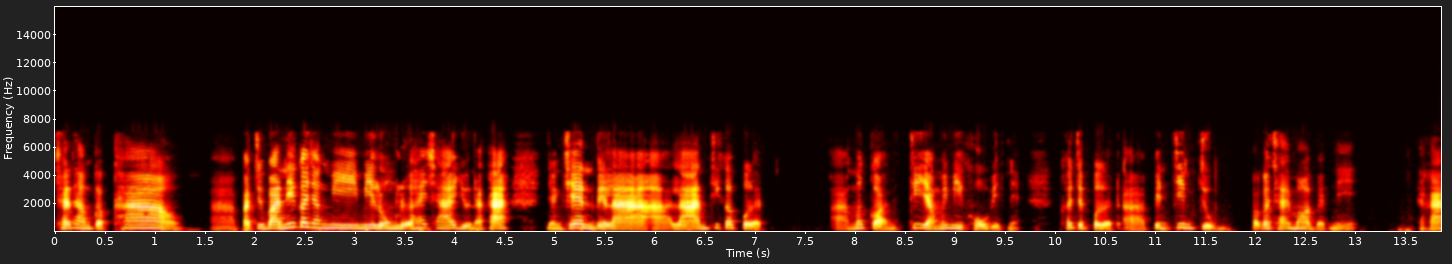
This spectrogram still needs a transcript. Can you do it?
ใช้ทำกับข้าวอ่าปัจจุบันนี้ก็ยังมีมีหลงเหลือให้ใช้อยู่นะคะ อย่างเช่นเวลาอ่าร้านที่ก็เปิดอ่าเมื่อก่อนที่ยังไม่มีโควิดเนี่ยเขาจะเปิดอ่าเป็นจิ้มจุ่ม เราก็ใช้หม้อแบบนี้นะคะ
